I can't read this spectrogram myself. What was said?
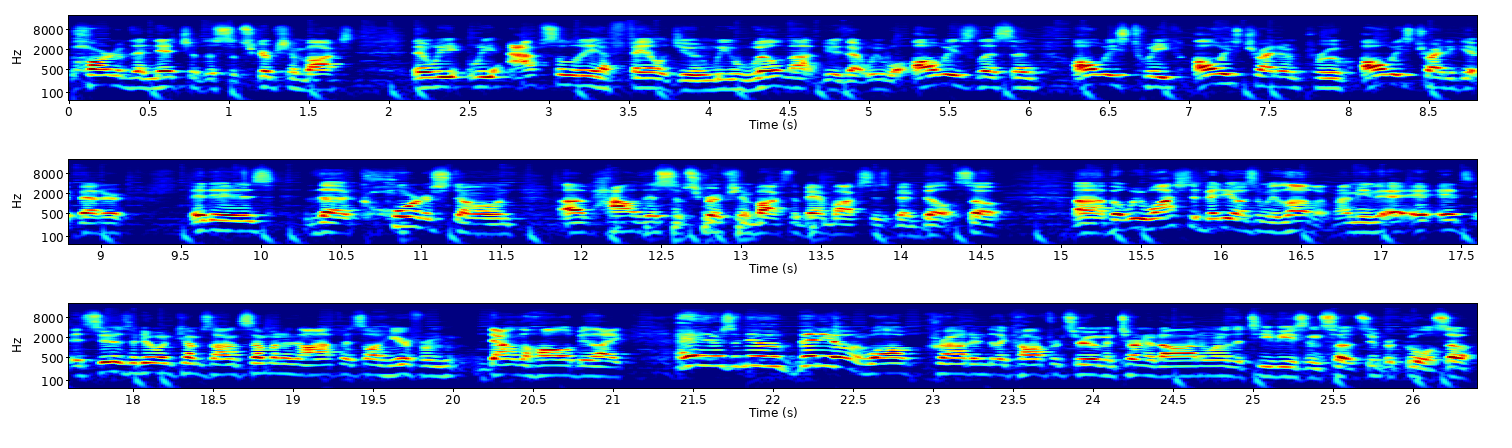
part of the niche of the subscription box, then we, we absolutely have failed you and we will not do that. We will always listen, always tweak, always try to improve, always try to get better. It is the cornerstone of how this subscription box, the Bambox, has been built. So, uh, but we watch the videos and we love them. I mean, it, it's as soon as a new one comes on, someone in the office, I'll hear from down the hall, will be like, "Hey, there's a new video," and we'll all crowd into the conference room and turn it on on one of the TVs, and so it's super cool. So.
